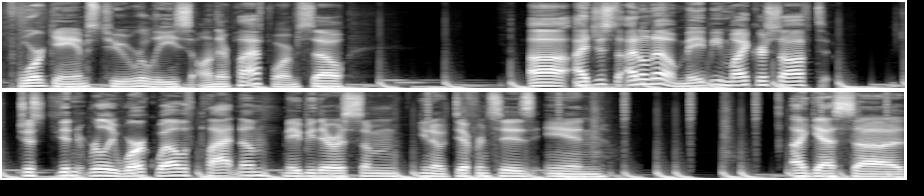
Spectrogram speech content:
for games to release on their platform. So, uh, I just, I don't know. Maybe Microsoft just didn't really work well with Platinum. Maybe there was some, you know, differences in, I guess, uh,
